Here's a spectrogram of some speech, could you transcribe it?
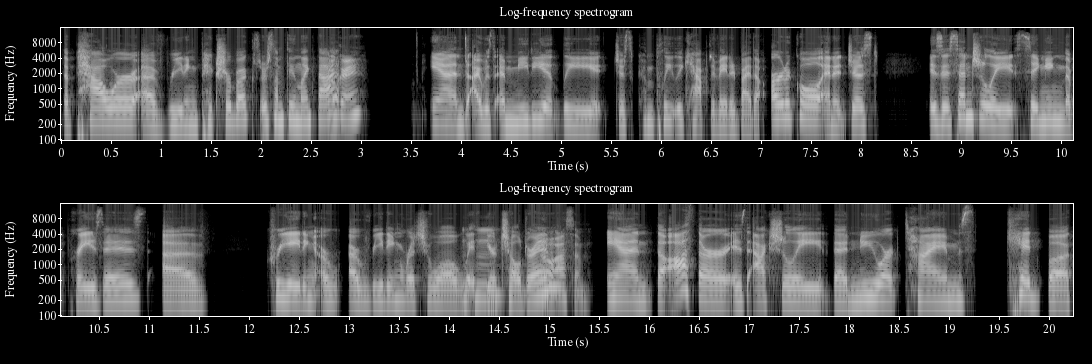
"The Power of Reading Picture Books" or something like that. okay And I was immediately just completely captivated by the article. And it just is essentially singing the praises of creating a, a reading ritual with your Mhm. children. Oh, awesome. And the author is actually the New York Times kid book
